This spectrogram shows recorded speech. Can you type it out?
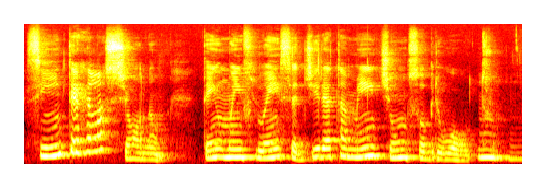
se interrelacionam, têm uma influência diretamente um sobre o outro. Uhum.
